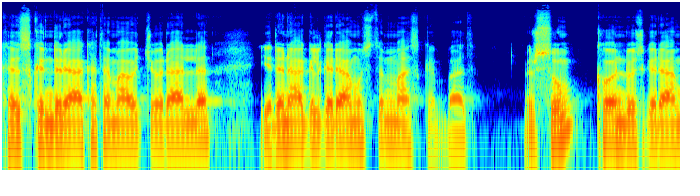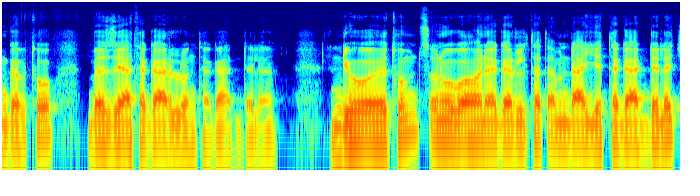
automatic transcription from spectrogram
ከእስክንድሪያ ከተማ ውጭ ወዳለ የደናግል ገዳም ውስጥም አስገባት። እርሱም ከወንዶች ገዳም ገብቶ በዚያ ተጋድሎን ተጋደለ። እንዲሁ እህቱም ጽኑ በሆነ ገድል ተጠምዳ እየተጋደለች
